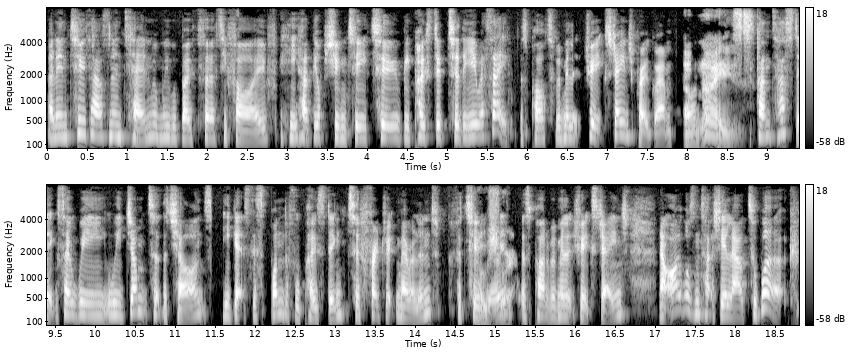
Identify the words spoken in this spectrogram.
and in 2010, when we were both 35, he had the opportunity to be posted to the USA as part of a military exchange program. Oh, nice. Fantastic. So we, we jumped at the chance. He gets this wonderful posting to Frederick, Maryland for two oh, years sure. as part of a military exchange. Now, I wasn't actually allowed to work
